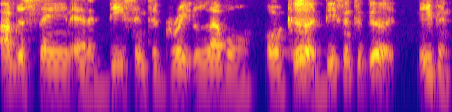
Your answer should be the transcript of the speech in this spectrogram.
I'm just saying at a decent to great level or good, decent to good, even.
